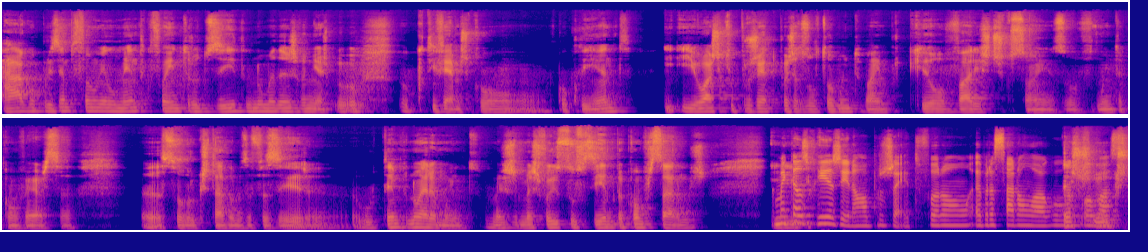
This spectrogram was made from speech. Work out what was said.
a água, por exemplo, foi um elemento que foi introduzido numa das reuniões que tivemos com, com o cliente. E eu acho que o projeto depois resultou muito bem, porque houve várias discussões, houve muita conversa eh, sobre o que estávamos a fazer. O tempo não era muito, mas, mas foi o suficiente para conversarmos. Como é que eles reagiram ao projeto? Foram, abraçaram logo eles o vosso...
